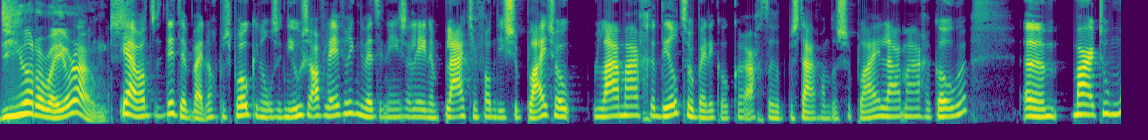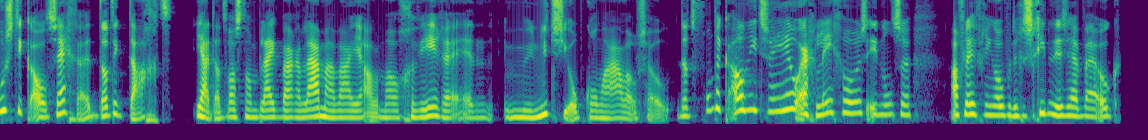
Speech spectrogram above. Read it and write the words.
the other way around. Ja, want dit hebben wij nog besproken in onze nieuwsaflevering. Er werd ineens alleen een plaatje van die Supply zo Lama gedeeld. Zo ben ik ook erachter het bestaan van de Supply Lama gekomen. Ehm, maar toen moest ik al zeggen dat ik dacht... Ja, dat was dan blijkbaar een lama waar je allemaal geweren en munitie op kon halen of zo. Dat vond ik al niet zo heel erg Lego's. In onze aflevering over de geschiedenis hebben wij ook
